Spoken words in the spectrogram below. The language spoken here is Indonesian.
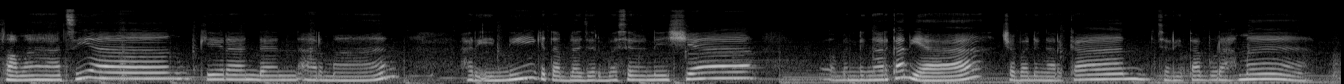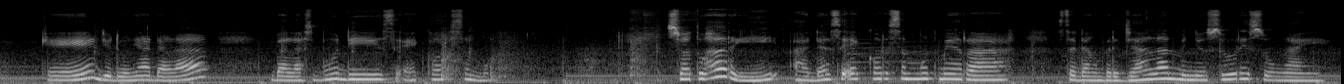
Selamat siang, Kiran dan Arman. Hari ini kita belajar bahasa Indonesia. Eh, mendengarkan ya, coba dengarkan cerita Bu Rahma. Oke, judulnya adalah Balas Budi Seekor Semut. Suatu hari ada seekor semut merah sedang berjalan menyusuri sungai.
